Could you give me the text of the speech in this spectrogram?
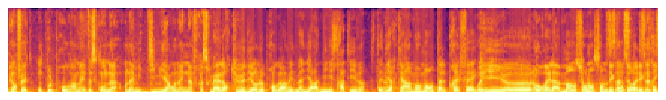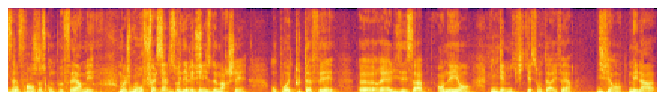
Mais en fait, on peut le programmer parce qu'on a, on a mis 10 milliards, on a une infrastructure. Mais alors tu veux dire le programmer de manière administrative? C'est-à-dire qu'à un moment, tu as le préfet qui aurait la main sur l'ensemble des compteurs électriques de France. C'est chose qu'on peut faire, mais moi je pense même sur des mécanismes de marché, on pourrait tout à fait euh, réaliser ça en ayant une gamification tarifaire différente. Mais là,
